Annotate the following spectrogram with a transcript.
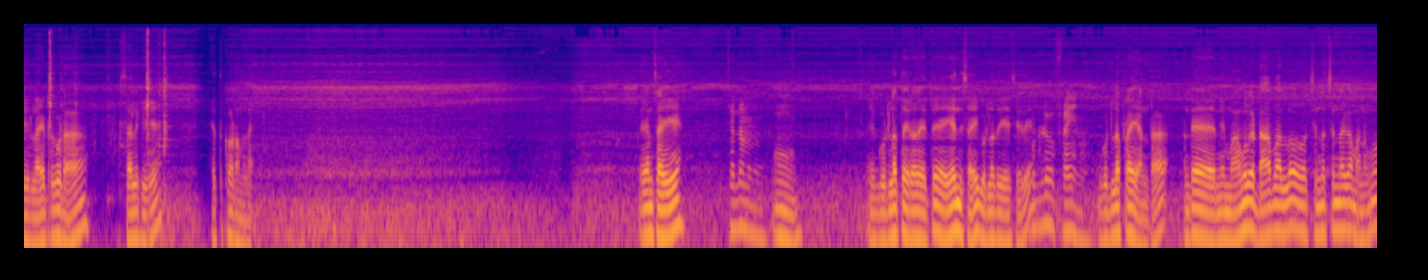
ఈ లైటర్ కూడా చలికి ఎత్తుకోవడంలే. ఏం సాయి. ఈ గుడ్లతో ఈరోజు అయితే ఏంది సాయి గుడ్లతో చేసేది? గుడ్లు ఫ్రై గుడ్ల ఫ్రై అంట. అంటే నేను మామూలుగా డాబాల్లో చిన్న చిన్నగా మనము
